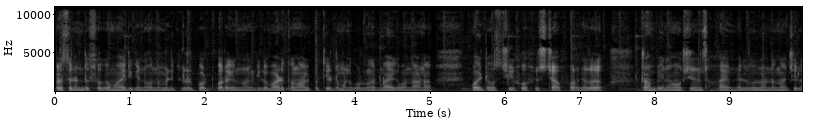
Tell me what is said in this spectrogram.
പ്രസിഡന്റ് സുഖമായിരിക്കുന്നുവെന്ന് മെഡിക്കൽ റിപ്പോർട്ട് പറയുന്നുവെങ്കിലും അടുത്ത നാൽപ്പത്തിയെട്ട് മണിക്കൂർ നിർണായകമെന്നാണ് White House chief of staff പറഞ്ഞത്. ട്രംപിന് ഓക്സിജൻ സഹായം നൽകുന്നുണ്ടെന്ന് ചില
